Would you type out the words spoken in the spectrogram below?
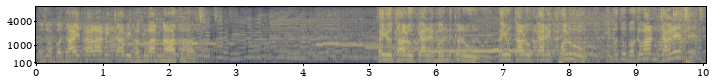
જોજો, બધાય તાળાની ચાવી ભગવાનના હાથમાં છે. કયું તાળું ક્યારે બંધ કરવું, કયું તાળું ક્યારે ખોલવું, એ બધું ભગવાન જાણે છે.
